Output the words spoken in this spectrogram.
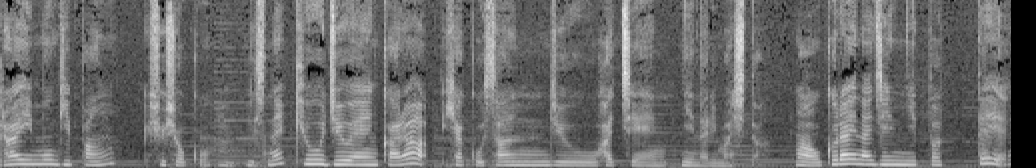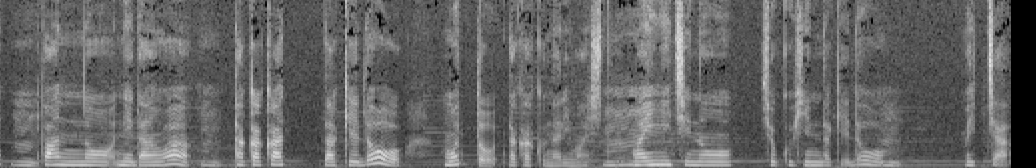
ライ麦パン主食うんですね90円から138円になりました。まあウクライナ人にとってうん。パンの値段はうん。高かったけどもっと高くなりました。うん。毎日の食品だけど、うんめっちゃ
